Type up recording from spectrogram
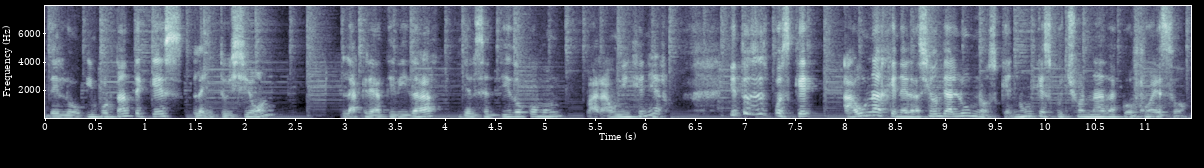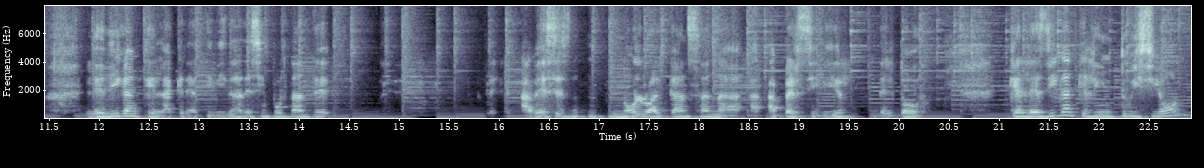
de lo importante que es la intuición, la creatividad y el sentido común para un ingeniero. Y entonces, pues que a una generación de alumnos que nunca escuchó nada como eso, le digan que la creatividad es importante, a veces no lo alcanzan a, percibir del todo. Que les digan que la intuición,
